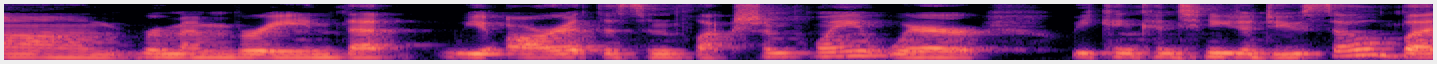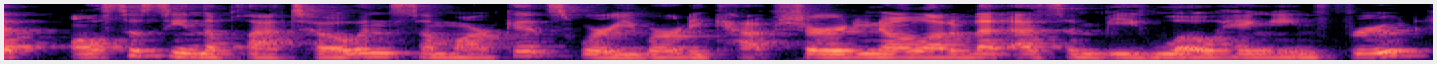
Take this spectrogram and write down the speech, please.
um, remembering that we are at this inflection point where we can continue to do so, but also seeing the plateau in some markets where you've already captured, you know, a lot of that SMB low hanging fruit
